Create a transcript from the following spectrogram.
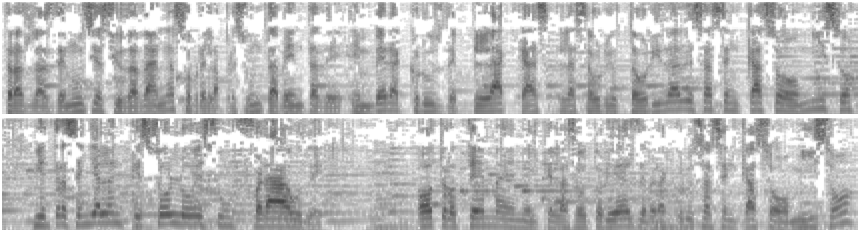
Tras las denuncias ciudadanas sobre la presunta venta de en Veracruz de placas, las autoridades hacen caso omiso mientras señalan que solo es un fraude. Otro tema en el que las autoridades de Veracruz hacen caso omiso,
